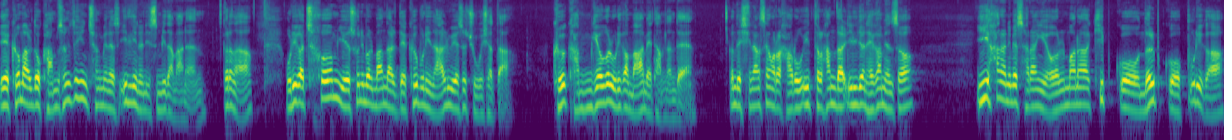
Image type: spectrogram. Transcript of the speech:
예, 그 말도 감성적인 측면에서 일리는 있습니다만은 그러나 우리가 처음 예수님을 만날 때 그분이 날 위해서 죽으셨다. 그 감격을 우리가 마음에 담는데 근데 신앙생활을 하루 이틀 한 달, 일 년 해가면서 이 하나님의 사랑이 얼마나 깊고 넓고 뿌리가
